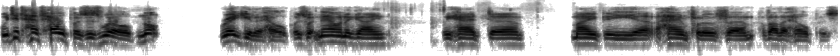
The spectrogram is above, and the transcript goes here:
we did have helpers as well, not regular helpers, but now and again we had. Um, maybe uh, a handful of, um, of other helpers.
